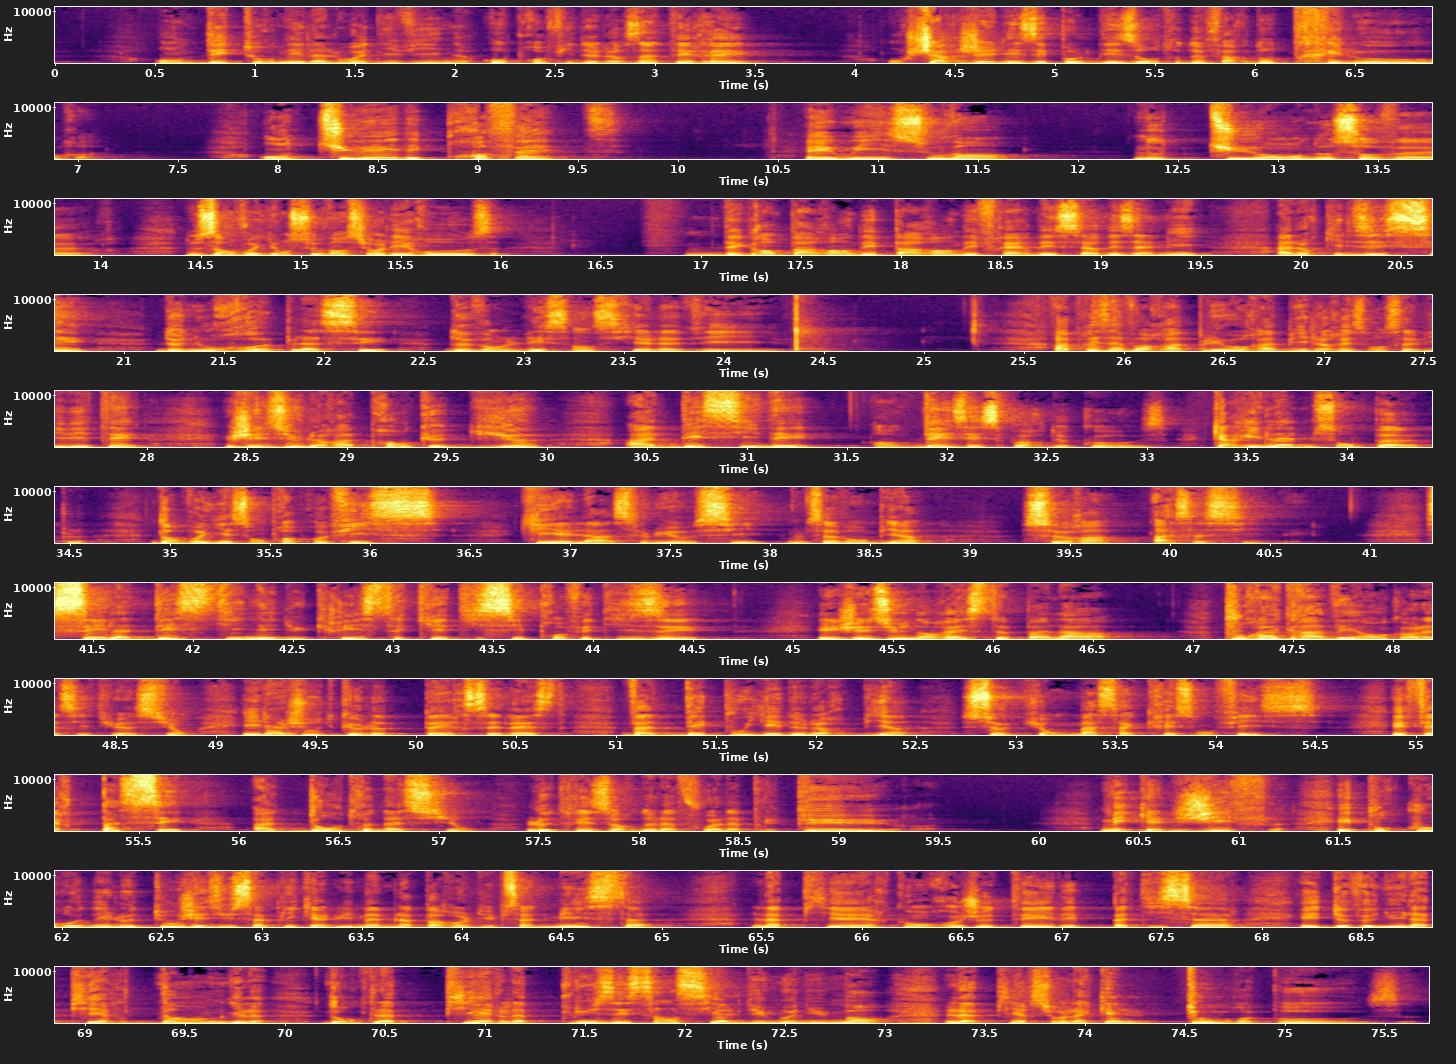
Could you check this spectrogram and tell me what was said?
ont détourné la loi divine au profit de leurs intérêts ont chargé les épaules des autres de fardeaux très lourds, ont tué des prophètes. Et oui, souvent, nous tuons nos sauveurs, nous envoyons souvent sur les roses des grands-parents, des parents, des frères, des sœurs, des amis, alors qu'ils essaient de nous replacer devant l'essentiel à vivre. Après avoir rappelé aux rabbis leur responsabilité, Jésus leur apprend que Dieu a décidé en désespoir de cause, car il aime son peuple, d'envoyer son propre fils, qui est là, celui aussi, nous le savons bien, sera assassiné. C'est la destinée du Christ qui est ici prophétisée. Et Jésus n'en reste pas là. Pour aggraver encore la situation, il ajoute que le Père céleste va dépouiller de leurs biens ceux qui ont massacré son Fils et faire passer à d'autres nations le trésor de la foi la plus pure. Mais quelle gifle Et pour couronner le tout, Jésus s'applique à lui-même la parole du psalmiste. La pierre qu'ont rejetée les bâtisseurs est devenue la pierre d'angle, donc la pierre la plus essentielle du monument, la pierre sur laquelle tout repose.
